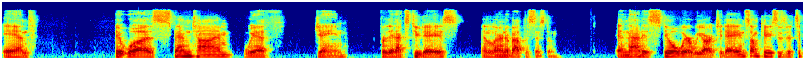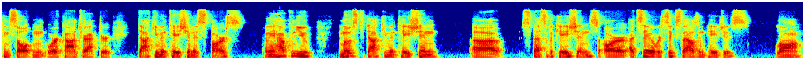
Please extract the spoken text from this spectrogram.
And it was spend time with Jane for the next two days and learn about the system. And that is still where we are today. In some cases, it's a consultant or a contractor. Documentation is sparse. I mean, how can you, most documentation uh, specifications are, I'd say, over 6,000 pages long,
